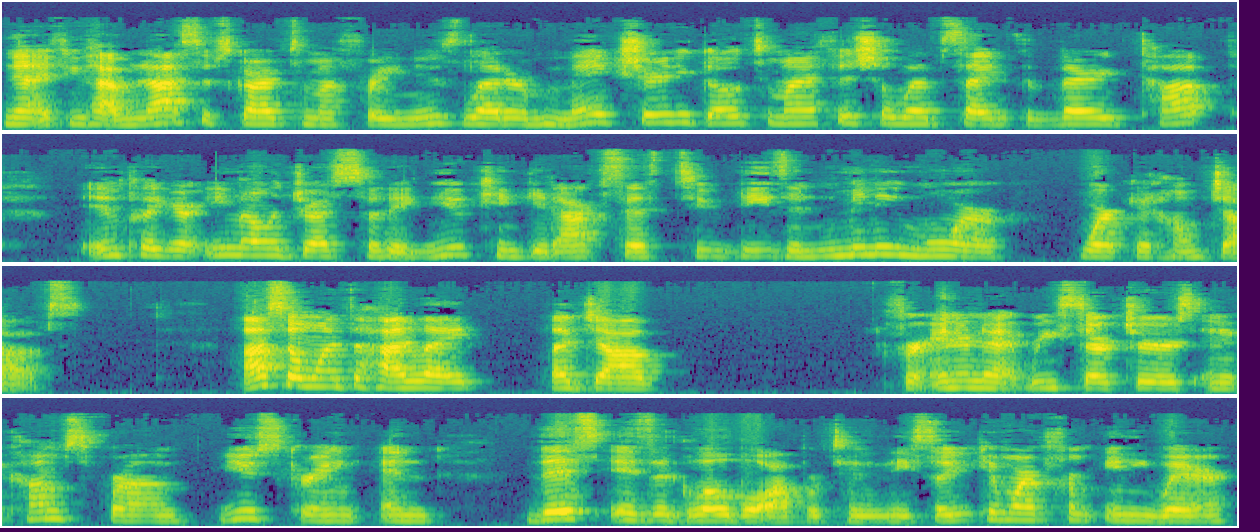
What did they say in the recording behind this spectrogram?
Now, if you have not subscribed to my free newsletter, make sure you go to my official website at the very top, input your email address so that you can get access to these and many more work at home jobs. I also want to highlight a job for internet researchers, and it comes from Uscreen and this is a global opportunity, so you can work from anywhere.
